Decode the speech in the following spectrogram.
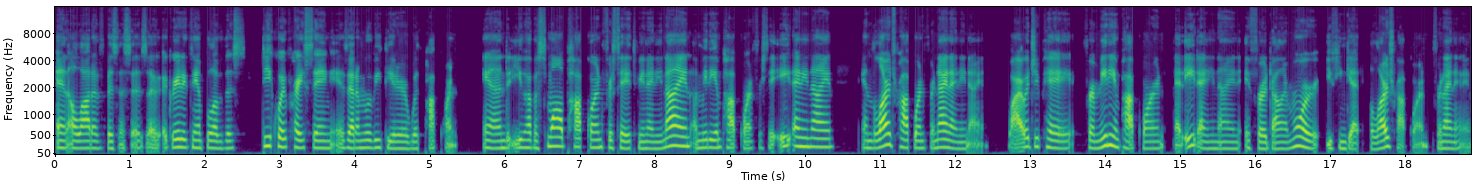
in a lot of businesses. A, a great example of this decoy pricing is at a movie theater with popcorn and you have a small popcorn for say $3.99, a medium popcorn for say $8.99, and the large popcorn for $9.99. Why would you pay for a medium popcorn at $8.99 if for a dollar more you can get a large popcorn for $9.99?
